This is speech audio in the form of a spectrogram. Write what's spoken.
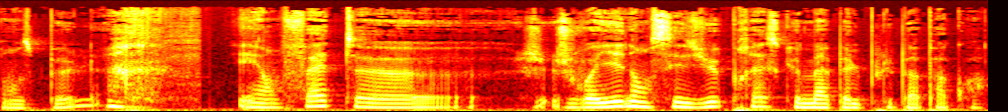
en spull. Et en fait, je, voyais dans ses yeux presque m'appelle plus papa quoi.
